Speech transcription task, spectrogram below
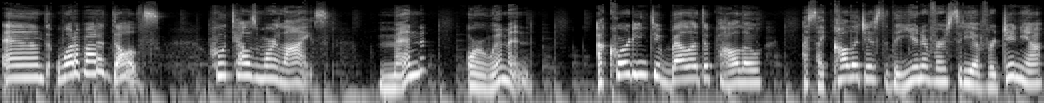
And what about adults? Who tells more lies, men or women? According to Bella DePaulo, a psychologist at the University of Virginia,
